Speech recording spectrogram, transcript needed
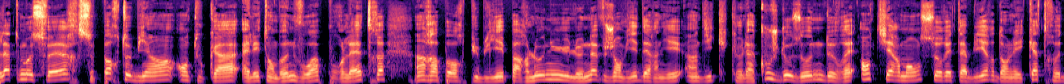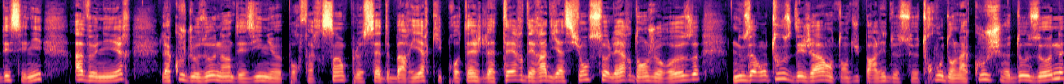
L'atmosphère se porte bien, en tout cas, elle est en bonne voie pour l'être. Un rapport publié par l'ONU le 9 janvier dernier indique que la couche d'ozone devrait entièrement se rétablir dans les quatre décennies à venir. La couche d'ozone hein, désigne, pour faire simple, cette barrière qui protège la Terre des radiations solaires dangereuses. Nous avons tous déjà entendu parler de ce trou dans la couche d'ozone.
